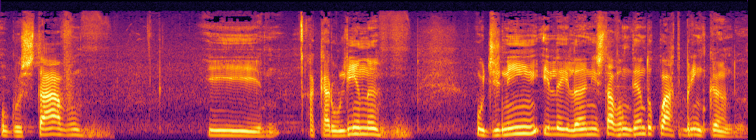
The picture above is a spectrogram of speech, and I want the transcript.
o Gustavo e a Carolina o Dininho e Leilane estavam dentro do quarto brincando.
